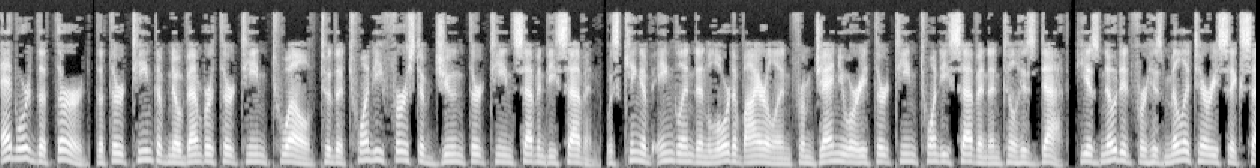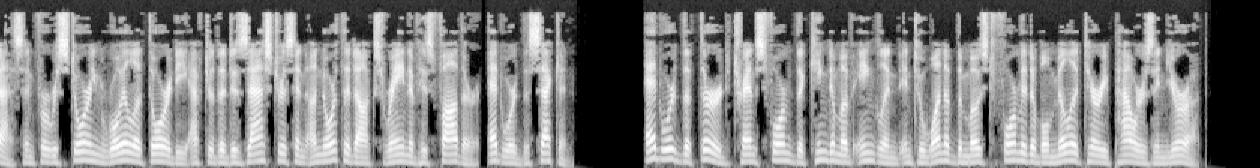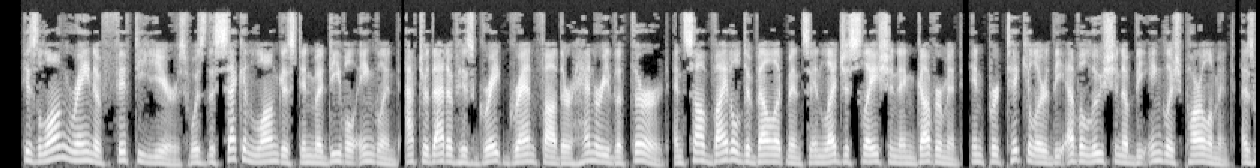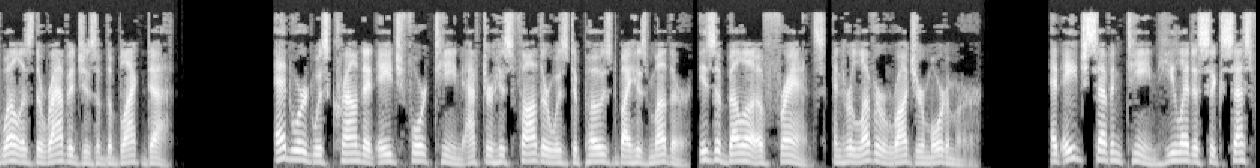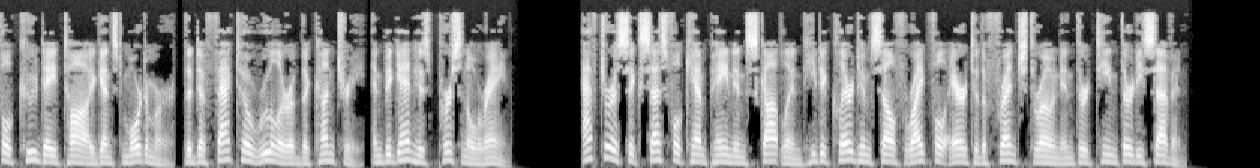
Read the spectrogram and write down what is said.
Edward III, the 13th of November 1312 to the 21st of June 1377, was King of England and Lord of Ireland from January 1327 until his death. He is noted for his military success and for restoring royal authority after the disastrous and unorthodox reign of his father, Edward II. Edward III transformed the Kingdom of England into one of the most formidable military powers in Europe. His long reign of 50 years was the second longest in medieval England after that of his great-grandfather Henry III and saw vital developments in legislation and government, in particular the evolution of the English Parliament, as well as the ravages of the Black Death. Edward was crowned at age 14 after his father was deposed by his mother, Isabella of France, and her lover Roger Mortimer. At age 17 he led a successful coup d'état against Mortimer, the de facto ruler of the country, and began his personal reign. After a successful campaign in Scotland he declared himself rightful heir to the French throne in 1337.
